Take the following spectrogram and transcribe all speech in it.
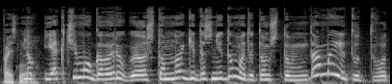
позднее. Ну, я к чему говорю, что многие даже не думают о том, что да, мы тут вот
